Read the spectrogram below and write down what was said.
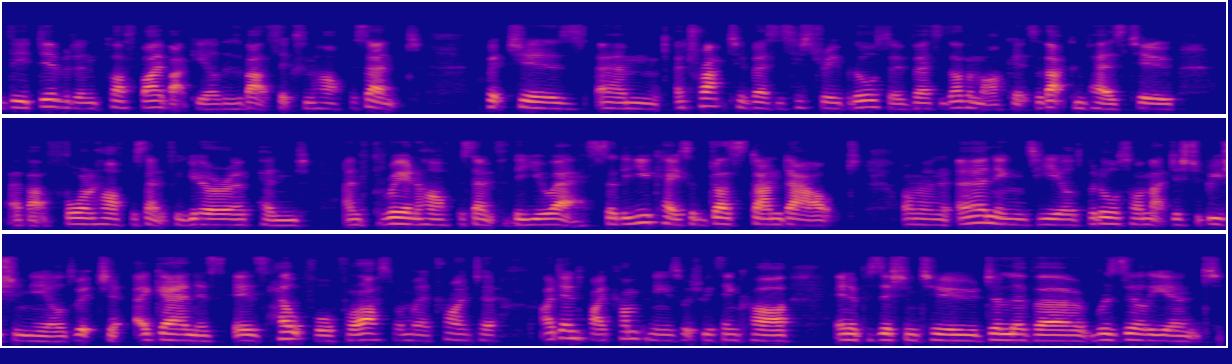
the dividend plus buyback yield is about six and a half percent which is um, attractive versus history, but also versus other markets. So that compares to about four and a half percent for Europe and and three and a half percent for the US. So the UK sort of does stand out on an earnings yield, but also on that distribution yield, which again is is helpful for us when we're trying to identify companies which we think are in a position to deliver resilient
